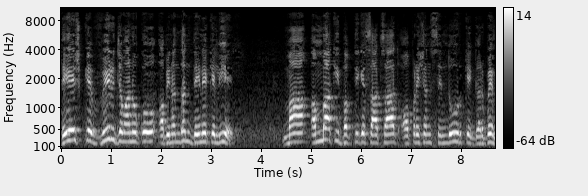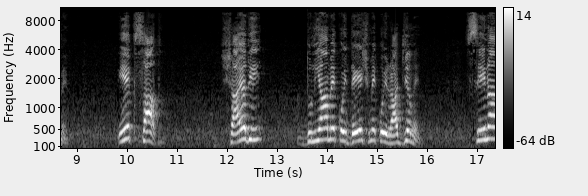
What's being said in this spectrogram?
देश के वीर जवानों को अभिनंदन देने के लिए मां अंबा की भक्ति के साथ साथ ऑपरेशन सिंदूर के गरबे में एक साथ शायद ही दुनिया में कोई देश में कोई राज्य में सेना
